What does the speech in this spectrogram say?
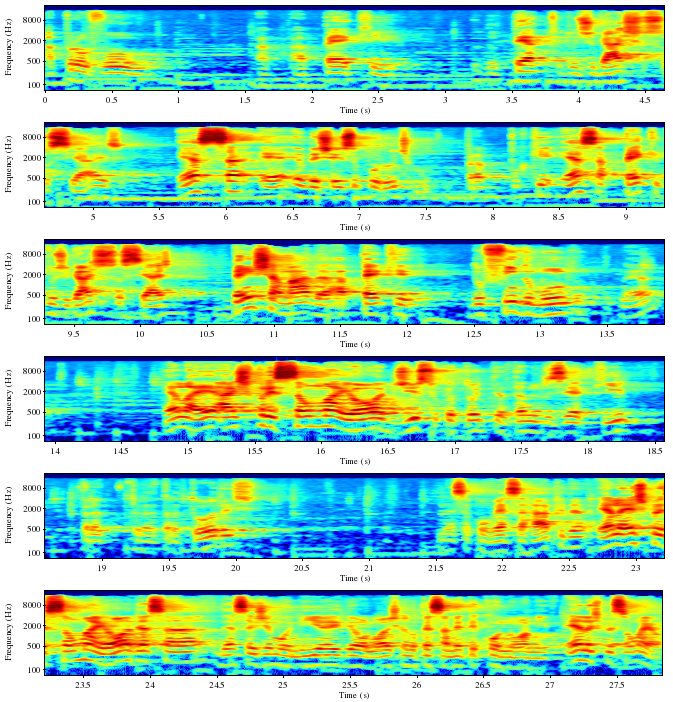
aprovou a, a PEC do teto dos gastos sociais, essa é, eu deixei isso por último, pra, porque essa PEC dos gastos sociais, bem chamada a PEC do fim do mundo, né? ela é a expressão maior disso que eu estou tentando dizer aqui para todas, nessa conversa rápida, ela é a expressão maior dessa, dessa hegemonia ideológica no pensamento econômico. Ela é a expressão maior.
